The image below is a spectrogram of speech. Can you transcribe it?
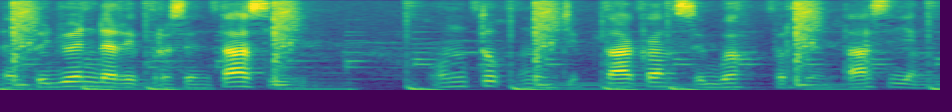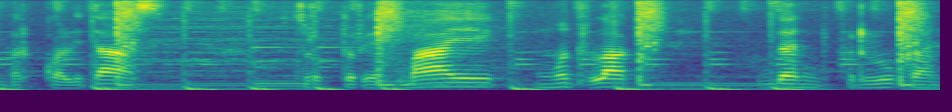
Dan tujuan dari presentasi untuk menciptakan sebuah presentasi yang berkualitas. struktur yang baik, mutlak, dan diperlukan.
